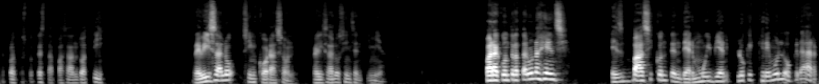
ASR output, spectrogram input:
de pronto esto te está pasando a ti. Revísalo sin corazón, revísalo sin sentimientos. Para contratar una agencia, es básico entender muy bien lo que queremos lograr,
